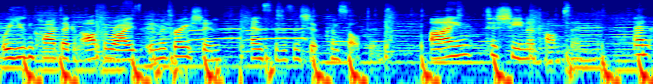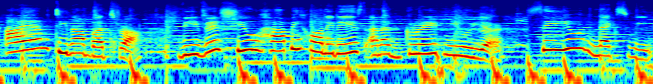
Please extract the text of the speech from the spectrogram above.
where you can contact an authorized immigration and citizenship consultant. I'm Tashina Thompson. And I am Tina Batra. We wish you happy holidays and a great new year. See you next week.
